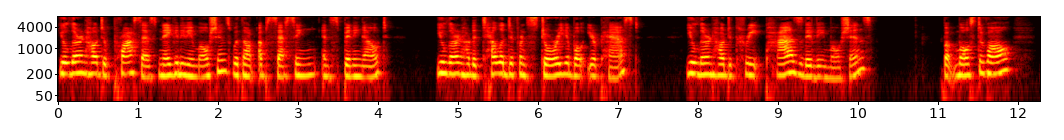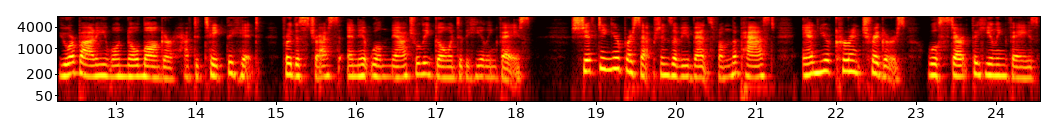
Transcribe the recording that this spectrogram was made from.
You'll learn how to process negative emotions without obsessing and spinning out. You'll learn how to tell a different story about your past. You'll learn how to create positive emotions. But most of all, your body will no longer have to take the hit for the stress and it will naturally go into the healing phase. Shifting your perceptions of events from the past and your current triggers will start the healing phase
